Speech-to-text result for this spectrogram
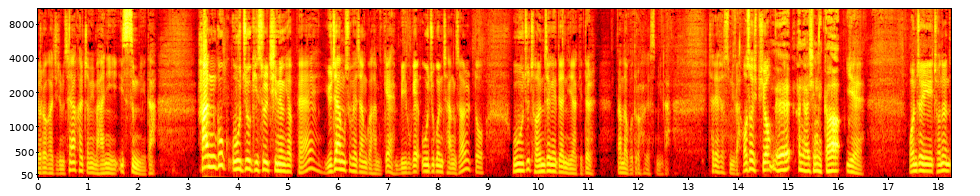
여러 가지 좀 생각할 점이 많이 있습니다. 한국우주기술진흥협회 유장수 회장과 함께 미국의 우주군 창설 또 우주 전쟁에 대한 이야기들 나눠보도록 하겠습니다. 자리하셨습니다. 어서 오십시오. 네, 안녕하십니까. 예. 먼저 이 저는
